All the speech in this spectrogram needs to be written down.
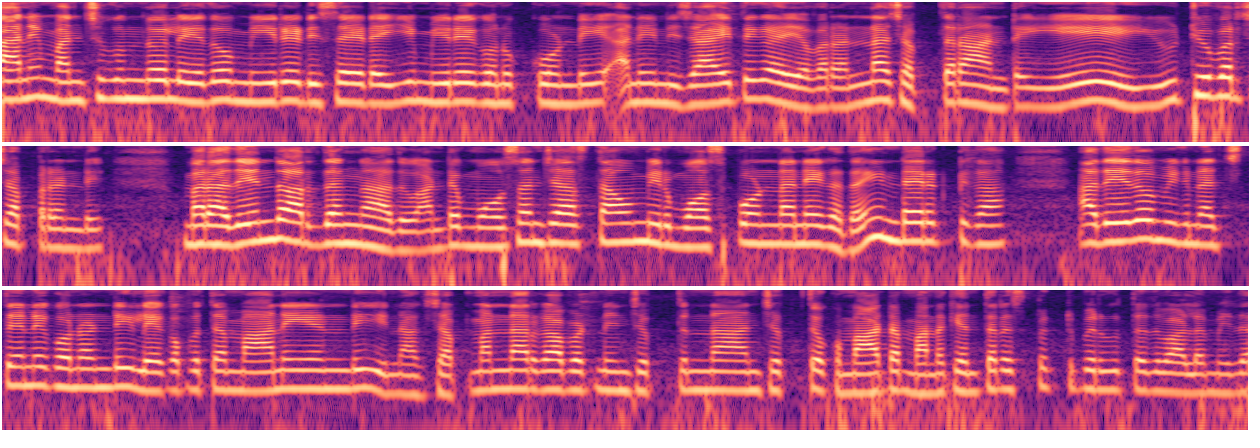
కానీ మంచిగుందో లేదో మీరే డిసైడ్ అయ్యి మీరే కొనుక్కోండి అని నిజాయితీగా ఎవరన్నా చెప్తారా అంటే ఏ యూట్యూబర్ చెప్పరండి. మరి అదేందో అర్థం కాదు. అంటే మోసం చేస్తాము మీరు మోసపోండి కదా ఇండైరెక్ట్గా. అదేదో మీకు నచ్చితేనే కొనండి లేకపోతే మానేయండి నాకు చెప్పమన్నారు కాబట్టి నేను చెప్తున్నా అని చెప్తే ఒక మాట మనకి ఎంత రెస్పెక్ట్ పెరుగుతుంది వాళ్ళ మీద?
